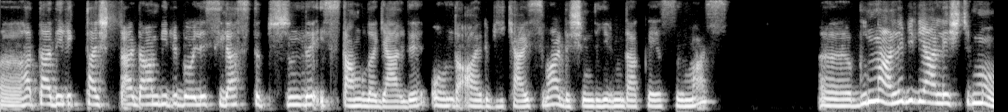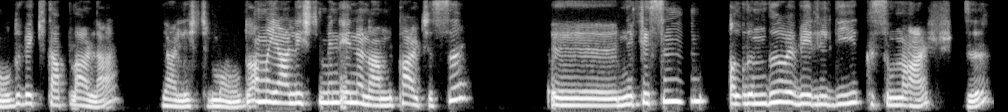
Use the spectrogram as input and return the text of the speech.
E, hatta delik taşlardan biri böyle silah statüsünde İstanbul'a geldi. Onun da ayrı bir hikayesi var da şimdi 20 dakikaya sığmaz. E, bunlarla bir yerleştirme oldu ve kitaplarla yerleştirme oldu. Ama yerleştirmenin en önemli parçası e, nefesin alındığı ve verildiği kısımlardı.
